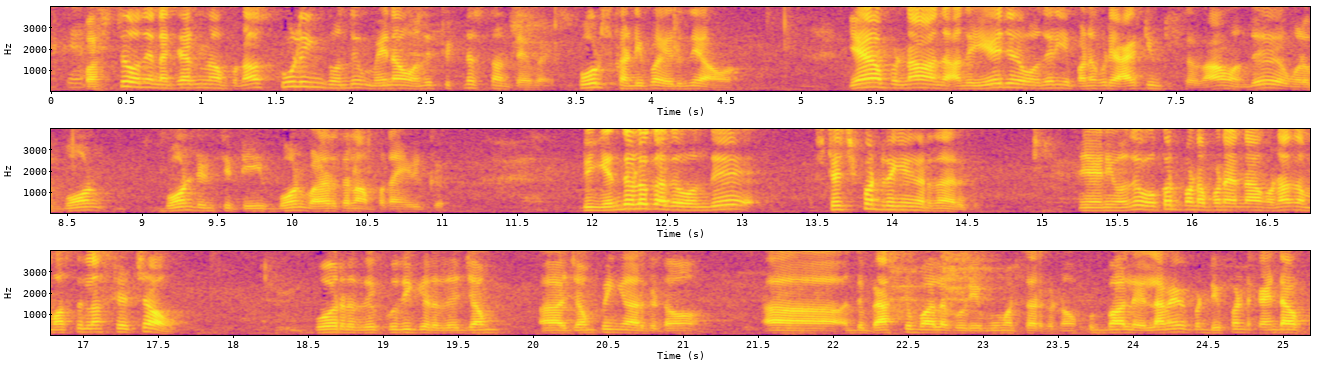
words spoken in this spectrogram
ஓகே ஃபர்ஸ்ட் வந்து என்ன கேட்டணும் அப்படின்னா ஸ்கூலிங்க்கு வந்து மெயினாக வந்து ஃபிட்னஸ் தான் தேவை. ஸ்போர்ட்ஸ் கண்டிப்பாக இருந்தே ஆகணும். ஏன் அப்படின்னா அந்த அந்த ஏஜில் வந்து நீங்கள் பண்ணக்கூடிய ஆக்டிவிட்டீஸில் தான் வந்து உங்களோட போன் போன் டென்சிட்டி போன் வளர்த்தலாம் அப்போ தான் இருக்குது நீங்கள் எந்த அளவுக்கு அதை வந்து ஸ்ட்ரெச் பண்ணுறீங்கிறது தான் இருக்குது நீ வந்து ஒர்க் அவுட் பண்ண பண்ண என்ன ஆகும்னா அந்த மசில்லாம் ஸ்ட்ரெச் ஆகும். ஓடுறது குதிக்கிறது ஜம்ப் ஜம்பிங்காக இருக்கட்டும் இந்த பேஸ்கெட் பாலில் கூடிய மூமெண்ட்ஸாக இருக்கட்டும் ஃபுட்பால் எல்லாமே இப்போ டிஃப்ரெண்ட் கைண்ட் ஆஃப்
